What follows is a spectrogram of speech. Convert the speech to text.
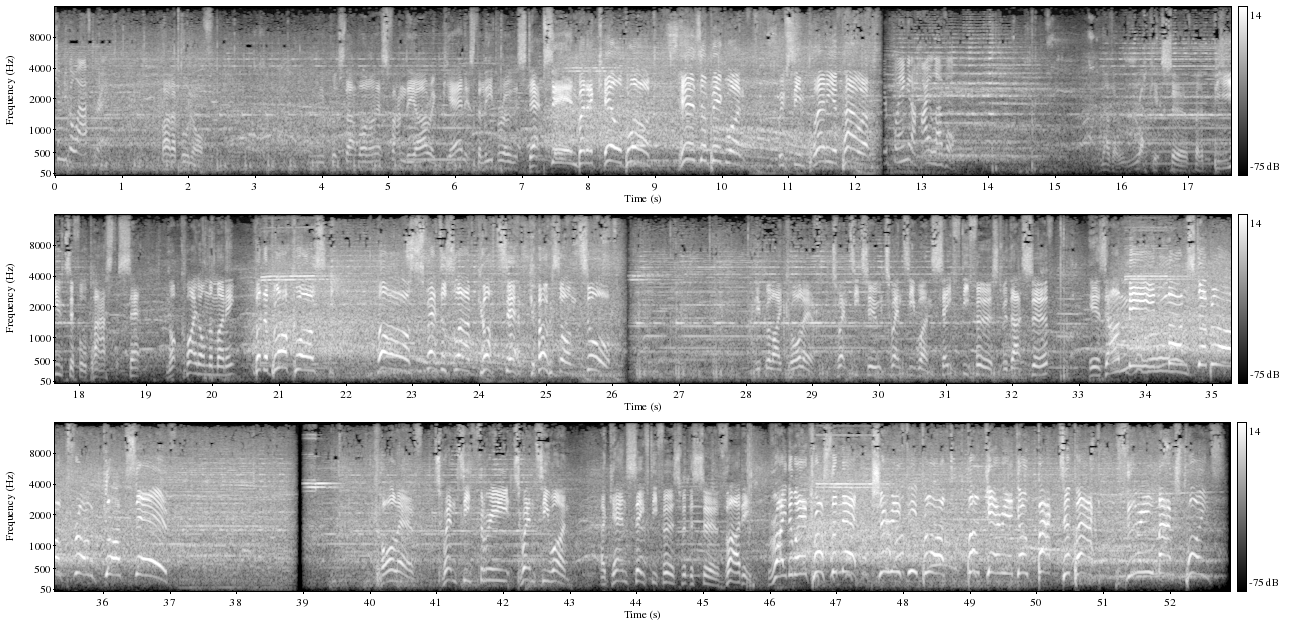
watch him to go after it. Parapunov. He puts that one on Esfandiar again. It's the libero that steps in, but a kill block. Here's a big one. We've seen plenty of power. They're playing at a high level. Another rocket serve, but a beautiful pass. The set not quite on the money, but the block was. Oh, Svetoslav Gotsev goes on tour. Nikolai Kolev, 22-21, safety first with that serve. Here's a mean monster block from Gotsev. Kolev, 23-21. Again, safety first with the serve. Vardy, right the way across the net. Sharifi blocked. Bulgaria go back.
